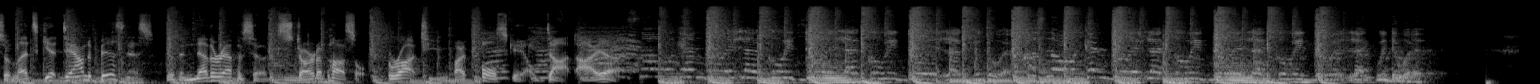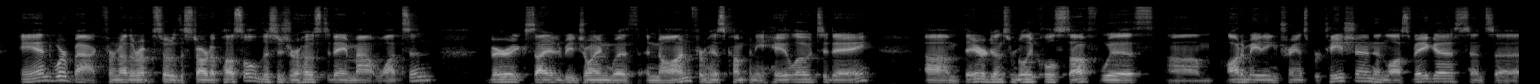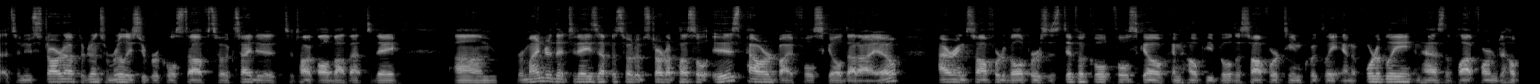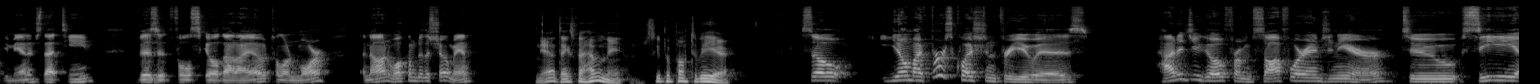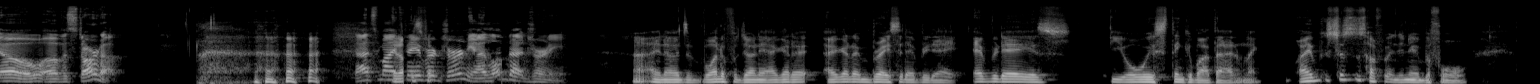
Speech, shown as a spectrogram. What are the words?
So let's get down to business with another episode of Startup Hustle brought to you by Fullscale.io. And we're back for another episode of the Startup Hustle. This is your host today, Matt Watson. Very excited to be joined with Anand from his company Halo today. Um, they are doing some really cool stuff with um, automating transportation in Las Vegas. And it's a, it's a new startup. They're doing some really super cool stuff. So excited to, to talk all about that today. Um, reminder that today's episode of Startup Hustle is powered by Fullscale.io. Hiring software developers is difficult. Fullscale can help you build a software team quickly and affordably and has the platform to help you manage that team. Visit Fullscale.io to learn more. Anand, welcome to the show, man. Yeah, thanks for having me. Super pumped to be here. So, you know, my first question for you is how did you go from software engineer to CEO of a startup? That's my favorite journey. I love that journey. I know it's a wonderful journey. I gotta I gotta embrace it every day. Every day is you always think about that. I'm like, I was just a software engineer before.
